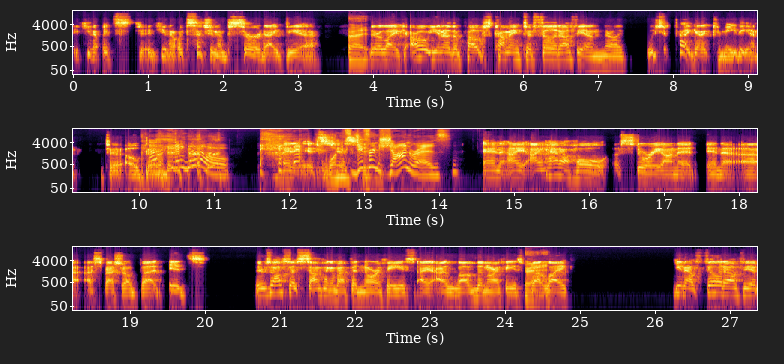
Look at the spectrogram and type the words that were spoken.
you know it's you know it's such an absurd idea. right? They're like, oh, you know, the Pope's coming to Philadelphia, and they're like, we should probably get a comedian to open. I know. and it's just Different genres. and I I had a whole story on it in a, a special, but it's there's also something about the Northeast. I I love the Northeast, Right. but like you know Philadelphia,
